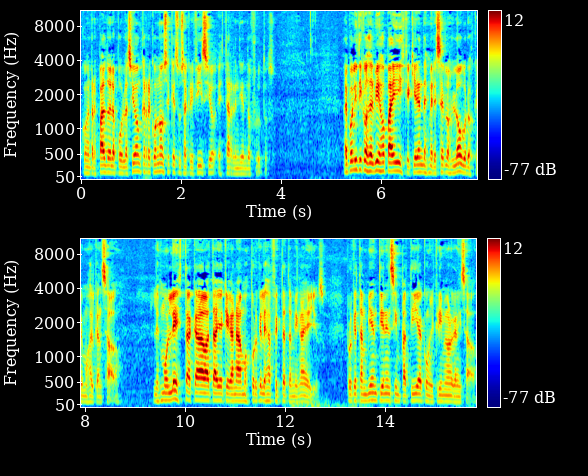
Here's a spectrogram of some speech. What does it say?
con el respaldo de la población que reconoce que su sacrificio está rindiendo frutos. Hay políticos del viejo país que quieren desmerecer los logros que hemos alcanzado. Les molesta cada batalla que ganamos porque les afecta también a ellos, porque también tienen simpatía con el crimen organizado.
